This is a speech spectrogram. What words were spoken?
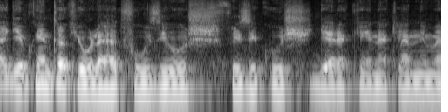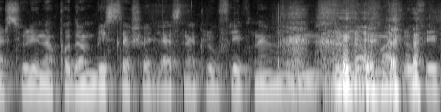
Egyébként tök jó lehet fúziós fizikus gyerekének lenni, mert szülinapodon biztos, hogy lesznek lufik, nem? Ilyen illumos lufik.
